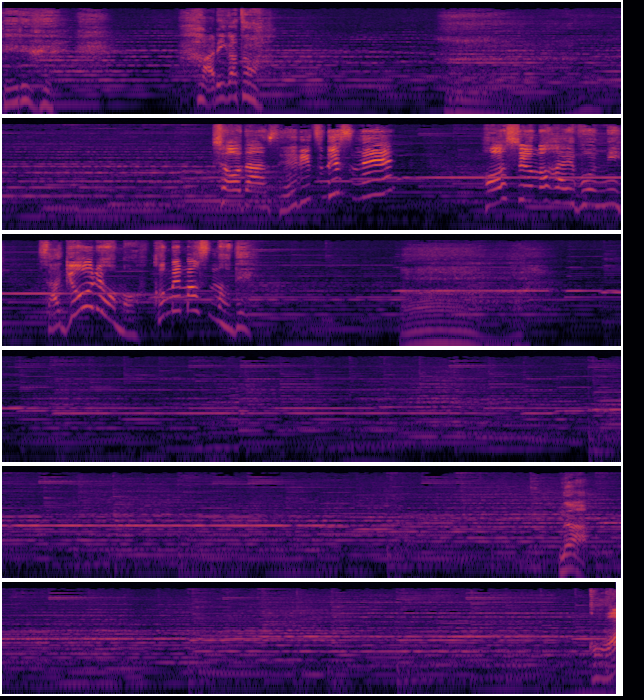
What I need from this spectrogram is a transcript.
ベルフありがとう。商談成立ですね。報酬の配分に作業量も含めますので。ああなあ。ご安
